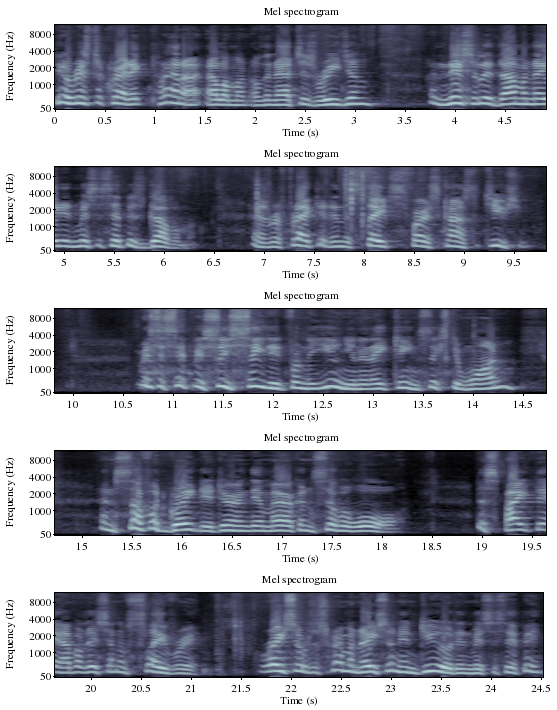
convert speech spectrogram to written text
The aristocratic planter element of the Natchez region initially dominated Mississippi's government, as reflected in the state's first constitution. Mississippi seceded from the Union in 1861 and suffered greatly during the American Civil War. Despite the abolition of slavery, racial discrimination endured in Mississippi,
